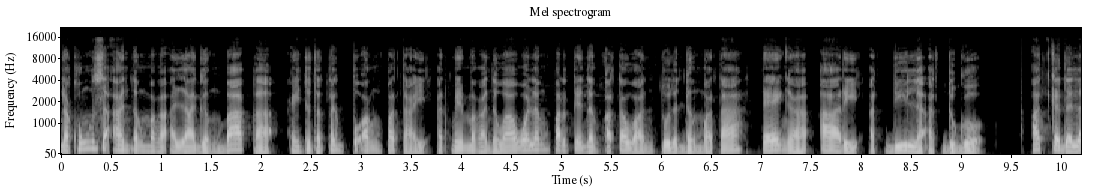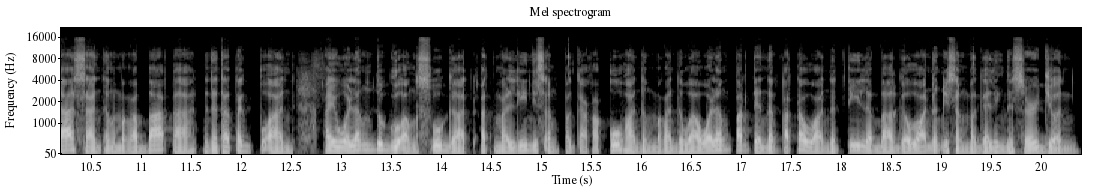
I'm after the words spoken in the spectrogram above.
na kung saan ang mga alagang baka ay natatagpo ang patay at may mga nawawalang parte ng katawan tulad ng mata, tenga, ari at dila at dugo. At kadalasan ang mga baka na natatagpuan ay walang dugo ang sugat at malinis ang pagkakakuha ng mga nawawalang parte ng katawan na tila ba gawa ng isang magaling na surgeon.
